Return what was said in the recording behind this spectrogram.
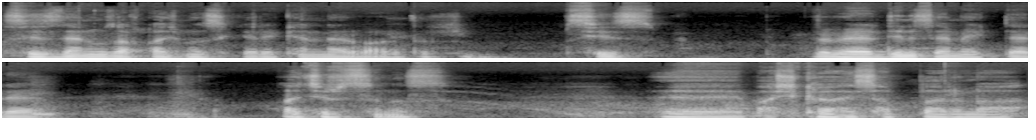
sizden uzaklaşması gerekenler vardır. Siz verdiğiniz emeklere acırsınız. Ee, başka hesaplarla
